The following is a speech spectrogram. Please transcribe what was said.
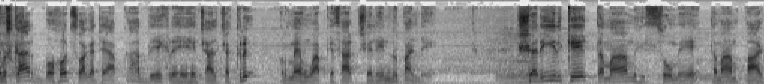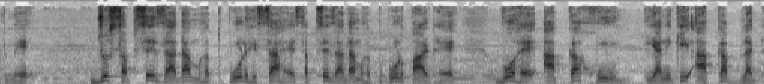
नमस्कार, बहुत स्वागत है आपका। आप देख रहे हैं चाल चक्र और मैं हूँ आपके साथ शैलेंद्र पांडे। शरीर के तमाम हिस्सों में, तमाम पार्ट में, जो सबसे ज़्यादा महत्वपूर्ण हिस्सा है, सबसे ज़्यादा महत्वपूर्ण पार्ट है, वो है आपका खून, यानी कि आपका ब्लड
